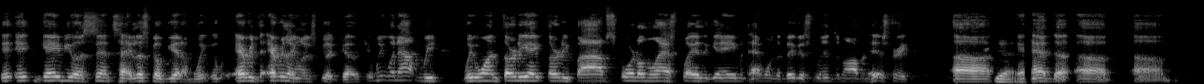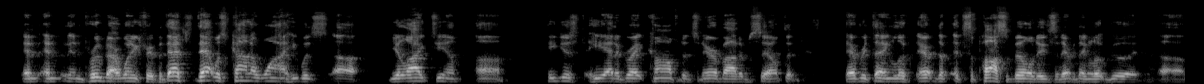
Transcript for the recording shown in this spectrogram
it, it, gave you a sense, hey, let's go get them. We, everything, everything looks good, coach. And we went out and we we won 38-35, scored on the last play of the game, and had one of the biggest wins in Auburn history. Uh, yeah. And had the uh, uh, and, and, and improved our winning streak. But that's that was kind of why he was. Uh, you liked him. Uh, he just he had a great confidence and air about himself that everything looked it's the possibilities that everything looked good uh,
